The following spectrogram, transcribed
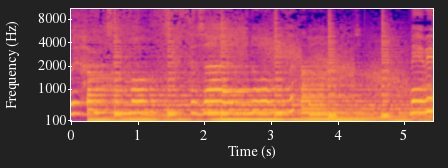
it hurts the most I don't know. Maybe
